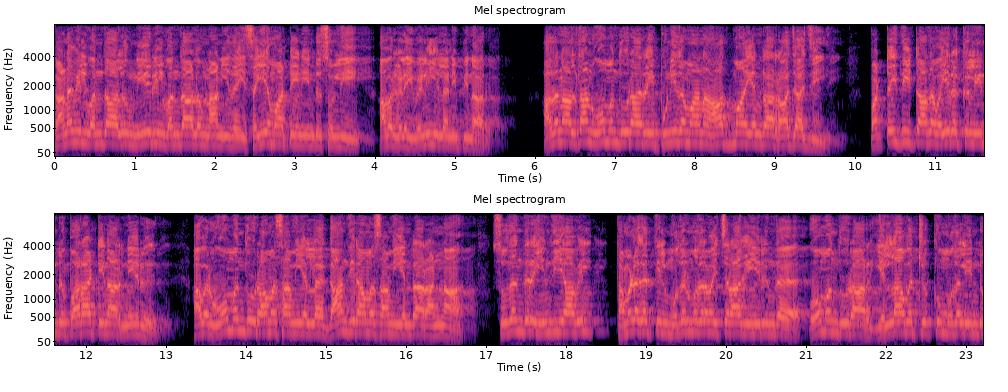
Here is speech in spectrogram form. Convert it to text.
கனவில் வந்தாலும் நேரில் வந்தாலும் நான் இதை செய்ய மாட்டேன் என்று சொல்லி அவர்களை வெளியில் அனுப்பினார். அதனால்தான் ஓமந்தூராரை புனிதமான ஆத்மா என்றார் ராஜாஜி. பட்டை தீட்டாத வைரக்கல் என்று பாராட்டினார் நேரு. அவர் ஓமந்தூர் ராமசாமி அல்ல காந்தி ராமசாமி என்றார் அண்ணா. சுதந்திர இந்தியாவில் தமிழகத்தில் முதல் முதலமைச்சராக இருந்த ஓமந்தூரார் எல்லாவற்றுக்கும் முதல் என்று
